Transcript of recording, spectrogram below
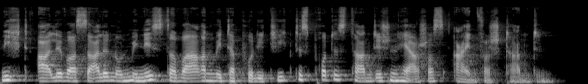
Nicht alle Vasallen und Minister waren mit der Politik des protestantischen Herrschers einverstanden.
